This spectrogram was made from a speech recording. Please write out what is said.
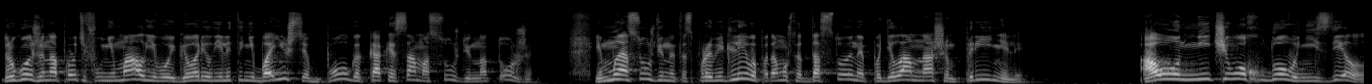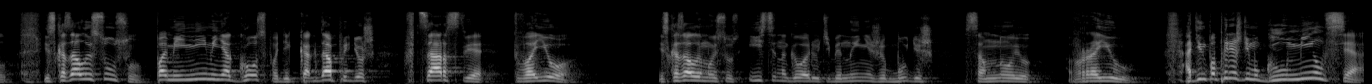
Другой же, напротив, унимал его и говорил, или ты не боишься Бога, как и сам осужден на то же. И мы осуждены это справедливо, потому что достойное по делам нашим приняли – а он ничего худого не сделал. И сказал Иисусу, помяни меня, Господи, когда придешь в царствие Твое. И сказал ему Иисус, истинно говорю тебе, ныне же будешь со мною в раю. Один по-прежнему глумился,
